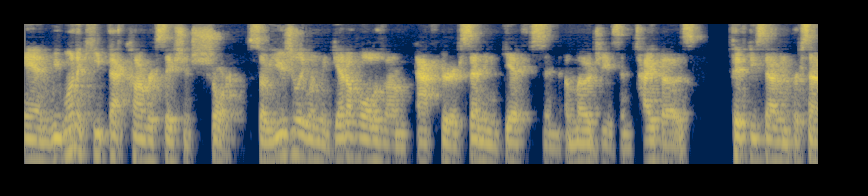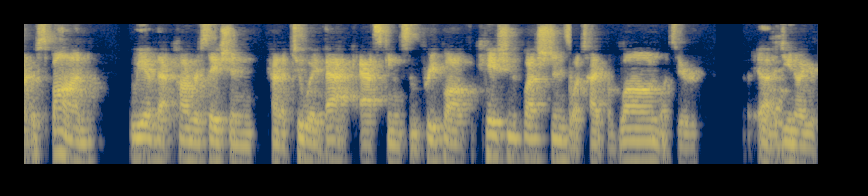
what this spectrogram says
And we want to keep that conversation short. So usually when we get a hold of them after sending gifs and emojis and typos, 57% respond. We have that conversation kind of two way back, asking some pre qualification questions. What type of loan? What's your, uh, do you know your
